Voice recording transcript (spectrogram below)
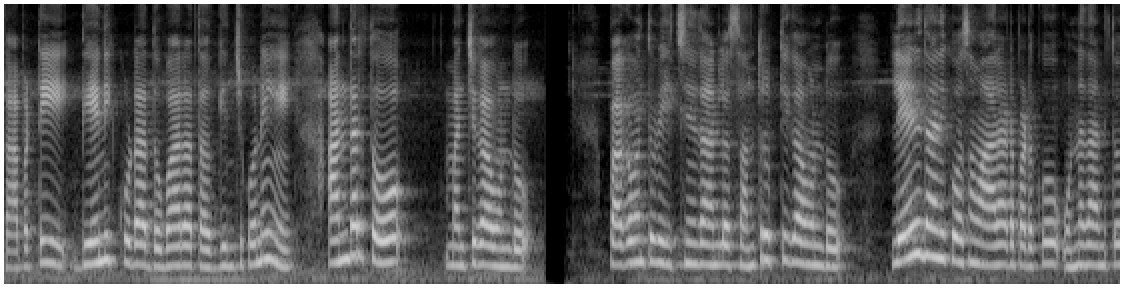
కాబట్టి దేనికి కూడా దుబారా తగ్గించుకొని అందరితో మంచిగా ఉండు. భగవంతుడు ఇచ్చిన దానిలో సంతృప్తిగా ఉండు. లేని దానికోసం ఆరాటపడకు ఉన్నదానితో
